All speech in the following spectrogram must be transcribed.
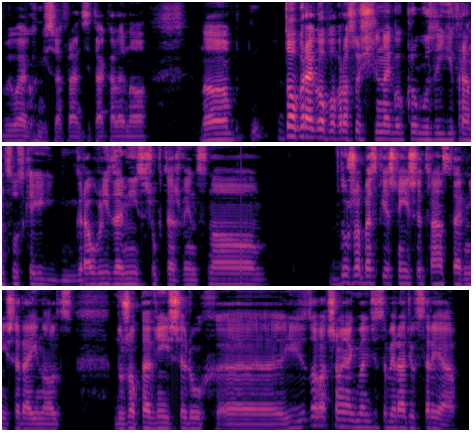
byłego mistrza Francji, tak, ale no, no dobrego po prostu silnego klubu z Ligi Francuskiej. Grał w Lidze Mistrzów też, więc no dużo bezpieczniejszy transfer niż Reynolds, dużo pewniejszy ruch i zobaczymy jak będzie sobie radził w Serie A.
